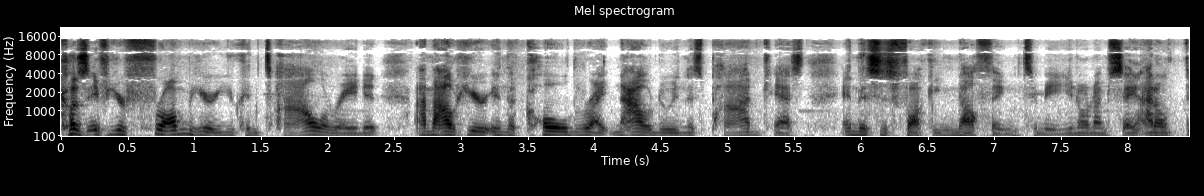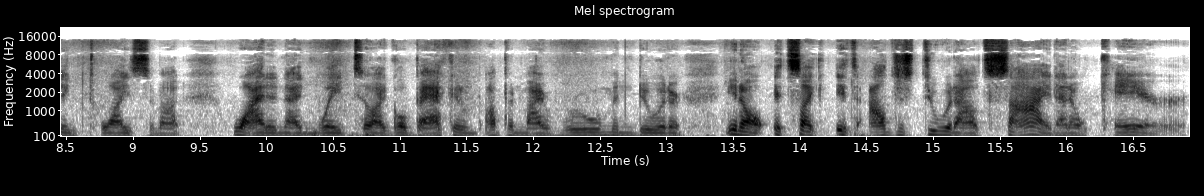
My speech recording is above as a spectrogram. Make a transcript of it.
because if you're from here, you can tolerate it. I'm out here in the cold right now doing this podcast, and this is fucking nothing to me. You know what I'm saying? I don't think twice about why didn't I wait till I go back and up in my room and do it, or you know, it's like it's. I'll just do it outside. I don't care.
